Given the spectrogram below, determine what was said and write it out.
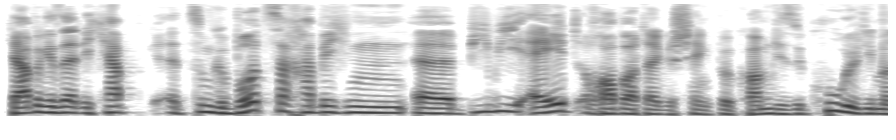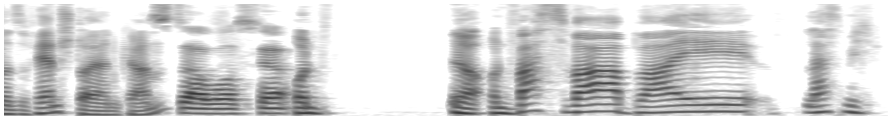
Ich habe gesagt, ich habe äh, zum Geburtstag habe ich einen äh, BB-8-Roboter geschenkt bekommen, diese Kugel, die man so fernsteuern kann. Star Wars, ja. Und ja, und was war bei, lass mich,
